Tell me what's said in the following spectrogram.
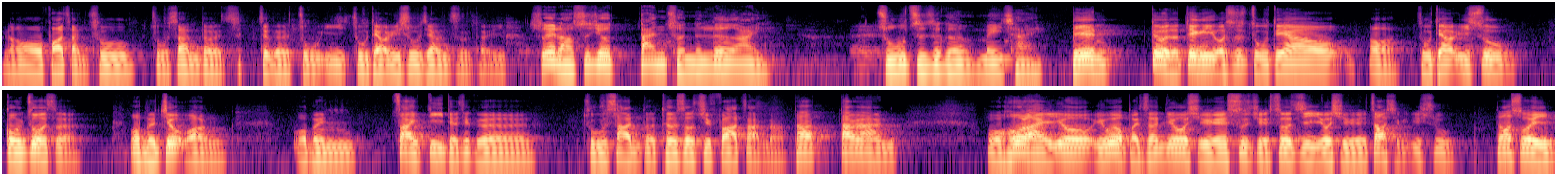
然后发展出竹山的这个竹艺、竹雕艺术这样子的。所以老师就单纯的热爱竹子这个媒材。别人对我的定义，我是竹雕哦，竹雕艺术工作者。我们就往我们在地的这个竹山的特色去发展了。那当然，我后来又因为我本身又学视觉设计，又学造型艺术，那所以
